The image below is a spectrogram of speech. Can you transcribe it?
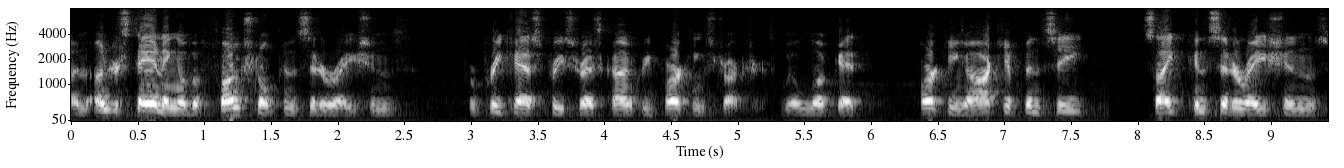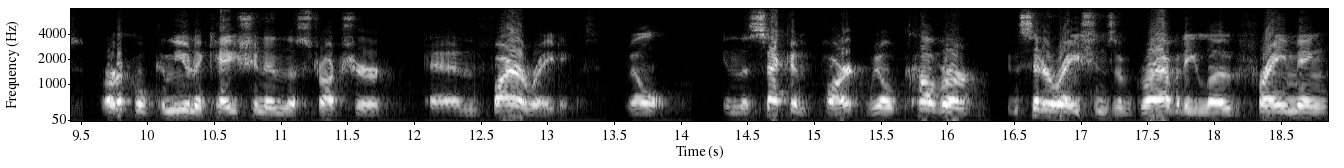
an understanding of the functional considerations for precast pre-stressed concrete parking structures. We'll look at parking occupancy, site considerations, vertical communication in the structure, and fire ratings. Well, in the second part, we'll cover considerations of gravity load framing,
